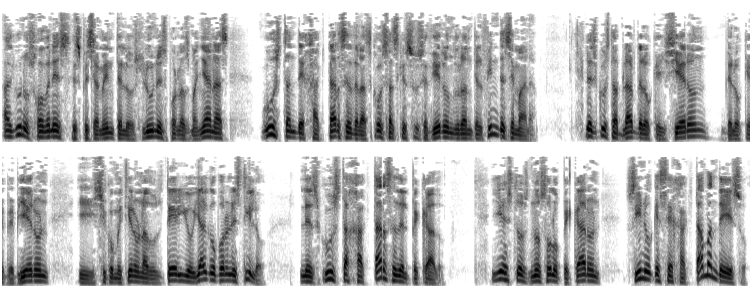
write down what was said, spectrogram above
Algunos jóvenes, especialmente los lunes por las mañanas, gustan de jactarse de las cosas que sucedieron durante el fin de semana. Les gusta hablar de lo que hicieron, de lo que bebieron y si cometieron adulterio y algo por el estilo. Les gusta jactarse del pecado. Y estos no solo pecaron, sino que se jactaban de eso.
